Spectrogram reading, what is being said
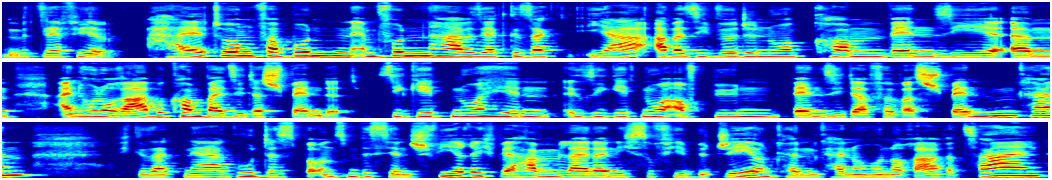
mit sehr viel Haltung verbunden empfunden habe. Sie hat gesagt, ja, aber sie würde nur kommen, wenn sie ähm, ein Honorar bekommt, weil sie das spendet. Sie geht nur hin, sie geht nur auf Bühnen, wenn sie dafür was spenden kann. Hab ich gesagt, na gut, das ist bei uns ein bisschen schwierig. Wir haben leider nicht so viel Budget und können keine Honorare zahlen.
